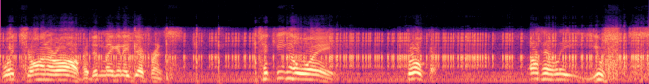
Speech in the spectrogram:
Switch on or off, it didn't make any difference. Ticking away. Broken. Utterly useless.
